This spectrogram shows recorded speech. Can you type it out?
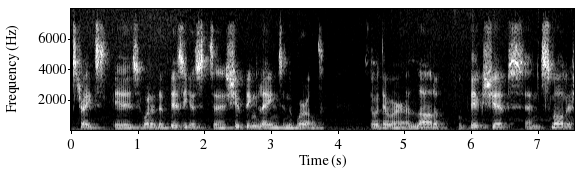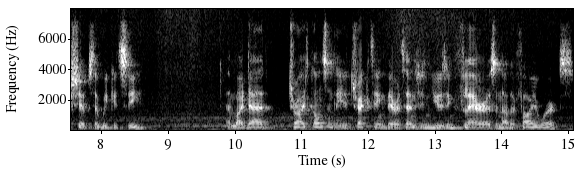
Straits is one of the busiest uh, shipping lanes in the world. So there were a lot of, of big ships and smaller ships that we could see. And my dad tried constantly attracting their attention using flares and other fireworks.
